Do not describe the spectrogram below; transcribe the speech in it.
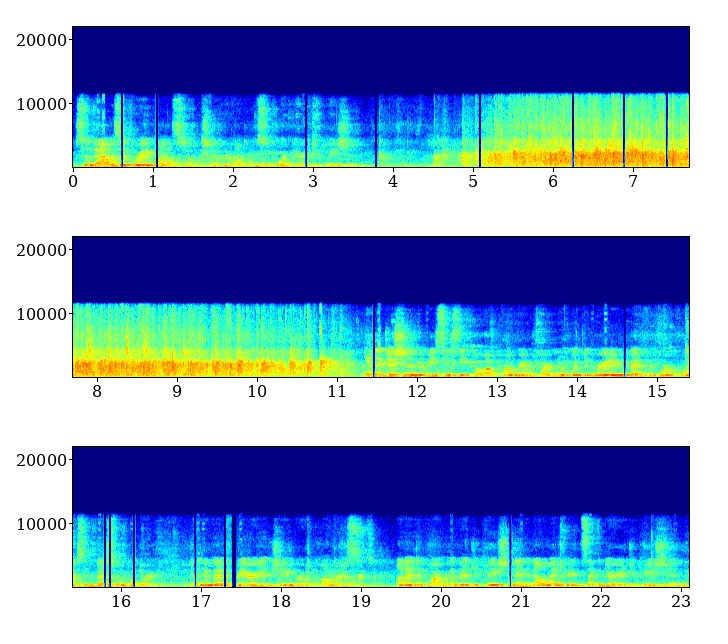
So that was a great milestone to help them support their education. In addition, the BCC Co-op program partnered with the Greater New Bedford Workforce Investment Board and the New Bedford Area Chamber of Commerce on a department of Education Elementary and Secondary Education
